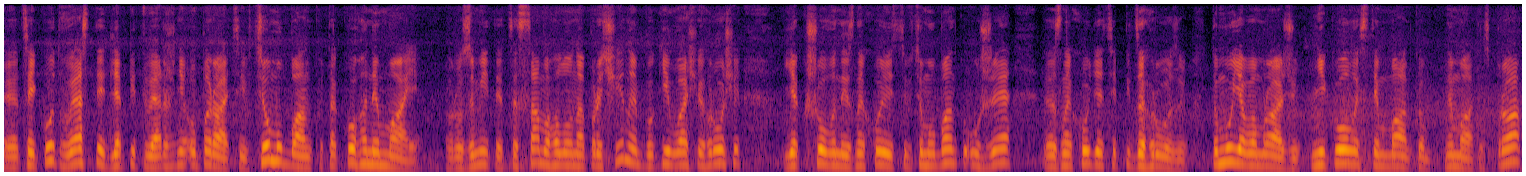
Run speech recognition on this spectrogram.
е, цей код ввести для підтвердження операції. В цьому банку такого немає. Розумієте, це саме головна причина, поки ваші гроші, якщо вони знаходяться в цьому банку, вже е, знаходяться під загрозою. Тому я вам раджу ніколи з тим банком не мати справ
